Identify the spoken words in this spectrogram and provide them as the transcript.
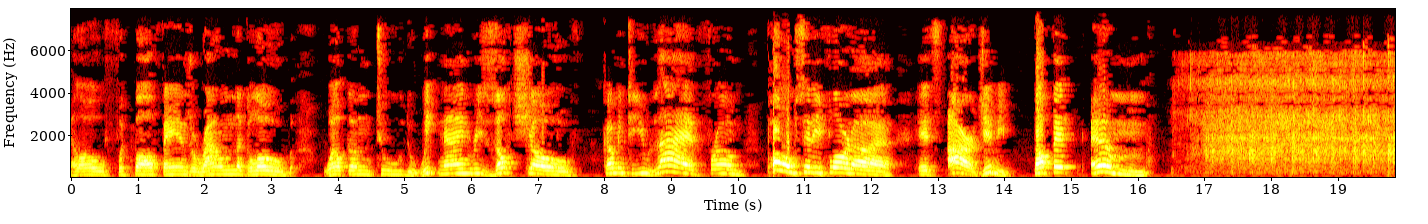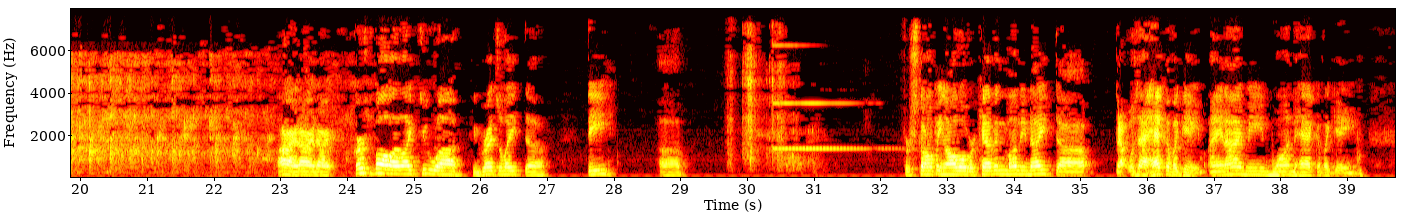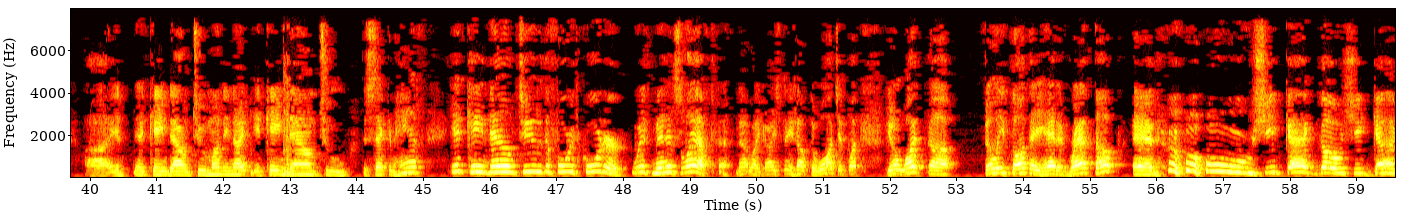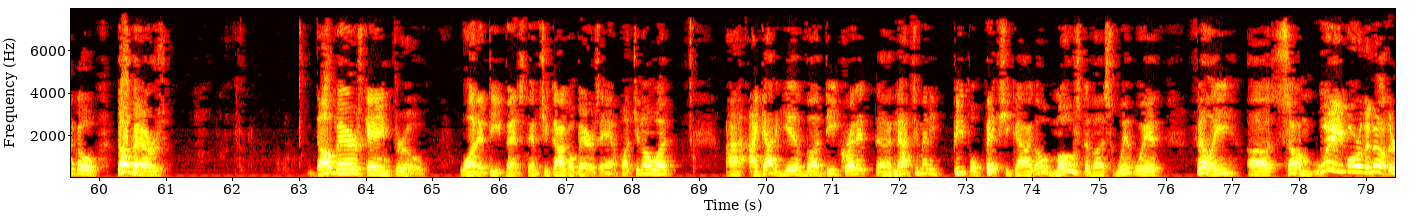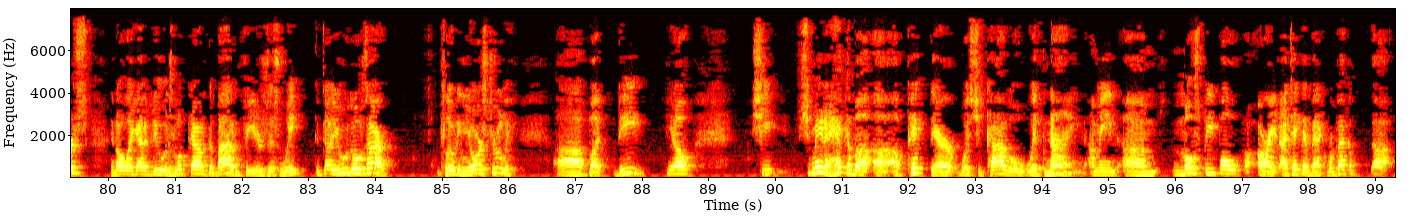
Hello, football fans around the globe. Welcome to the Week 9 Results Show. Coming to you live from Palm City, Florida. It's our Jimmy Buffett M. All right, all right, all right. First of all, I'd like to uh, congratulate uh, Dee uh, for stomping all over Kevin Monday night. Uh, that was a heck of a game, and I mean one heck of a game. Uh, it it came down to Monday night. It came down to the second half. It came down to the fourth quarter with minutes left. Not like I stayed up to watch it, but you know what? Uh, Philly thought they had it wrapped up, and Chicago, Chicago, the Bears, the Bears came through. What a defense them Chicago Bears have. But you know what? I, I got to give uh, D credit. Uh, not too many people picked Chicago. Most of us went with Philly. Uh, some way more than others. And all I got to do is look down at the bottom feeders this week to tell you who those are, including yours truly. Uh, but D, you know, she she made a heck of a, a, a pick there with Chicago with nine. I mean, um, most people. All right, I take that back. Rebecca uh,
